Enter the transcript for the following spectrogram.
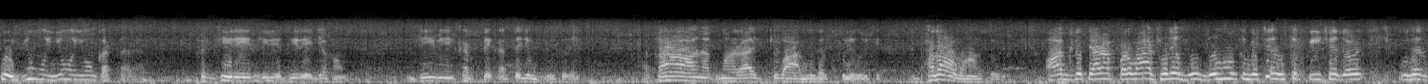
वो यूँ यूँ यूँ करता रहा। फिर धीरे धीरे धीरे जब हम धीमे करते करते जब उतरे अचानक महाराज की बाग उधर खुले हुए थे। भगा वहाँ से। अब बेचारा परिवार छोड़े वो दोनों के बेचारे उसके पीछे दौड़े, उधर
